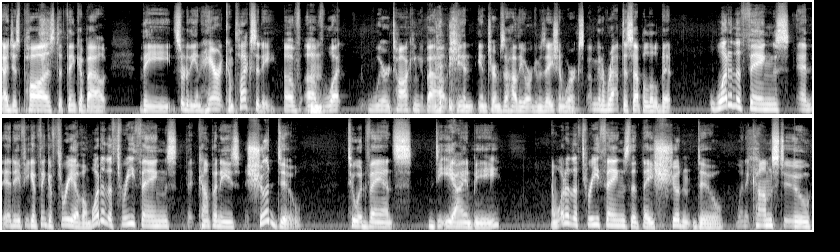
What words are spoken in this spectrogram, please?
I just paused to think about the sort of the inherent complexity of of mm. what we're talking about in in terms of how the organization works. I'm going to wrap this up a little bit. What are the things, and, and if you can think of three of them, what are the three things that companies should do to advance DEI and B? And what are the three things that they shouldn't do when it comes to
